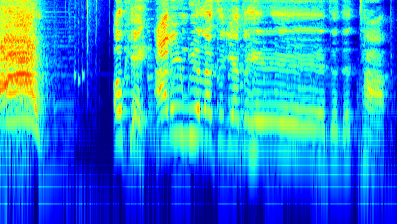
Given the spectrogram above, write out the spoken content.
Ah! Okay, I didn't realize that you had to hit the top.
